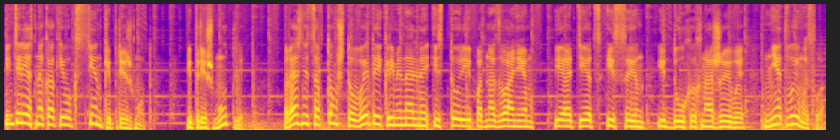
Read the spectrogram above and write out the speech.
Интересно, как его к стенке прижмут. И прижмут ли? Разница в том, что в этой криминальной истории под названием «И отец, и сын, и дух их наживы» нет вымысла,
